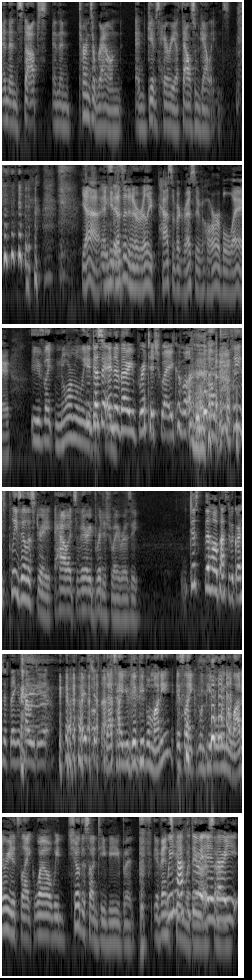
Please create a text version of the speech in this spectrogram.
and then stops and then turns around and gives Harry a thousand galleons. Yeah, and He he says- does it in a really passive aggressive, horrible way. He's like normally He does it in a very British way. Come on, oh, please, please illustrate how it's a very British way, Rosie. just the whole passive aggressive thing is how we do it. It's just us. That's how you give people money. It's like when people win the lottery. It's like, well, we show this on TV, but pff, events. we have to do it are, in a very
